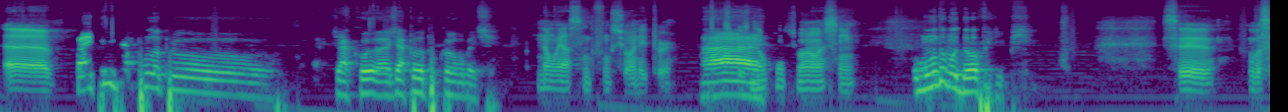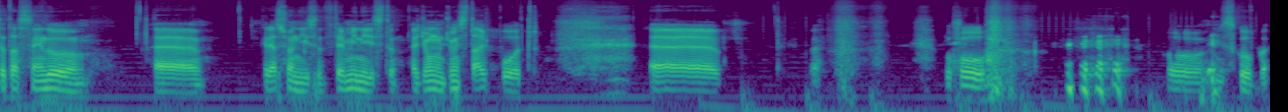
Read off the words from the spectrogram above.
Uh... Vai que ele já pula pro. Já, já pula pro Crobat. Não é assim que funciona, Heitor. Ah, As coisas não funcionam assim. O mundo mudou, Felipe. Você, você tá sendo é, criacionista, determinista. É de um, de um estágio para outro. É, o, o, desculpa.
